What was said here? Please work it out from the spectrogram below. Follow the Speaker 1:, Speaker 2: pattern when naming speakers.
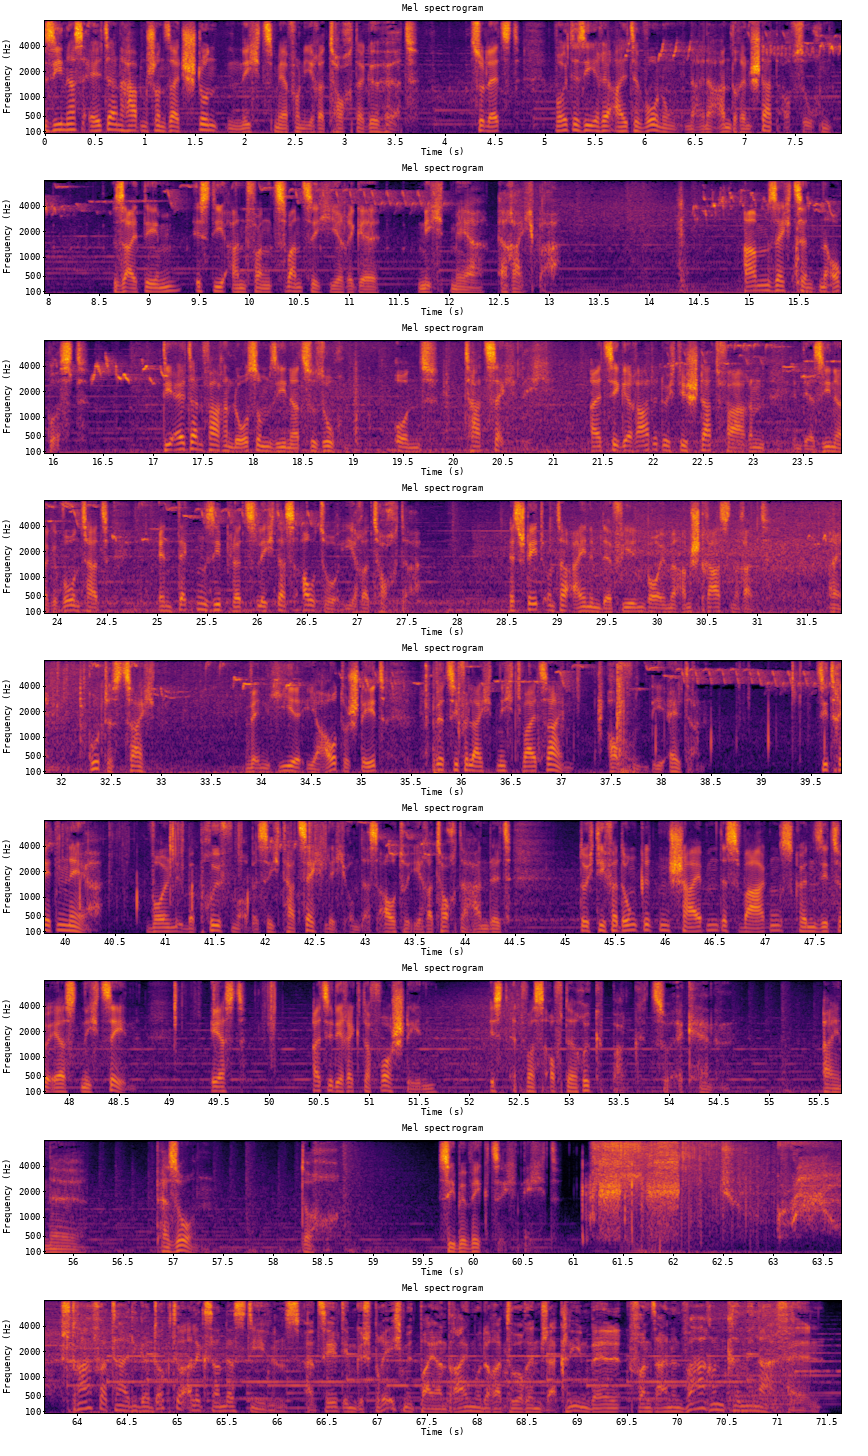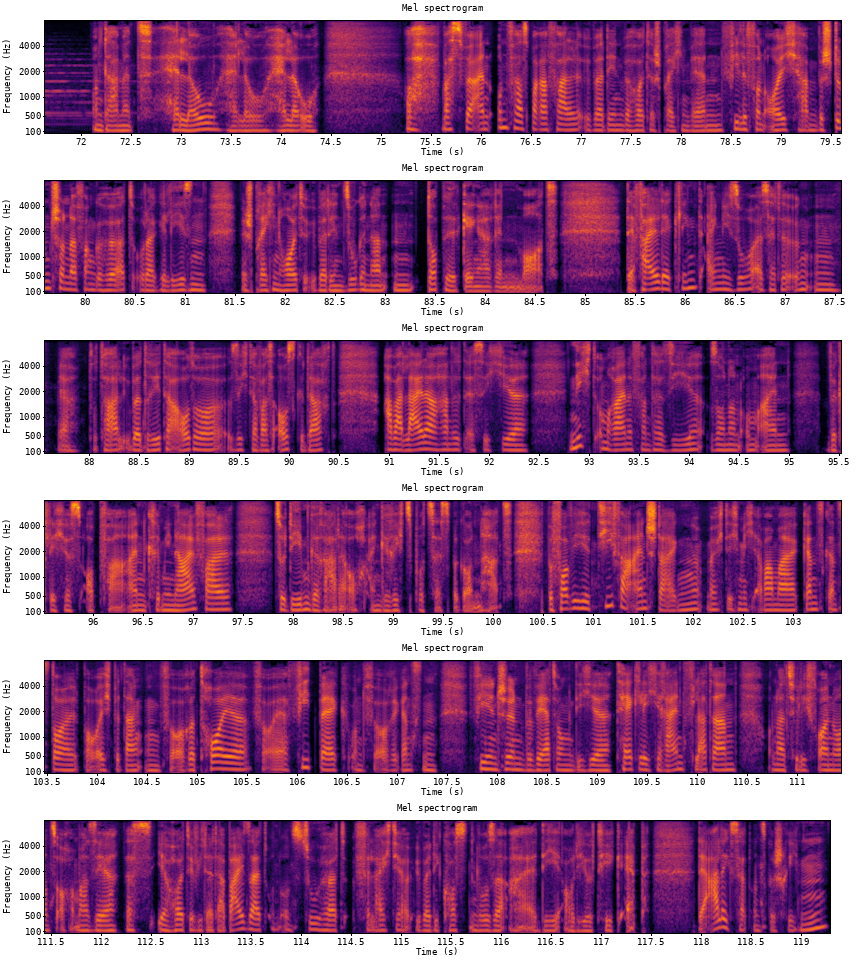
Speaker 1: Sinas Eltern haben schon seit Stunden nichts mehr von ihrer Tochter gehört. Zuletzt wollte sie ihre alte Wohnung in einer anderen Stadt aufsuchen. Seitdem ist die Anfang 20-Jährige nicht mehr erreichbar. Am 16. August. Die Eltern fahren los, um Sina zu suchen. Und tatsächlich, als sie gerade durch die Stadt fahren, in der Sina gewohnt hat, entdecken sie plötzlich das Auto ihrer Tochter. Es steht unter einem der vielen Bäume am Straßenrand. Ein gutes Zeichen. Wenn hier ihr Auto steht, wird sie vielleicht nicht weit sein, hoffen die Eltern. Sie treten näher, wollen überprüfen, ob es sich tatsächlich um das Auto ihrer Tochter handelt. Durch die verdunkelten Scheiben des Wagens können sie zuerst nicht sehen. Erst als sie direkt davor stehen, ist etwas auf der Rückbank zu erkennen. Eine Person. Doch sie bewegt sich nicht.
Speaker 2: Strafverteidiger Dr. Alexander Stevens erzählt im Gespräch mit Bayern 3 Moderatorin Jacqueline Bell von seinen wahren Kriminalfällen.
Speaker 3: Und damit hello, hello, hello. Oh, was für ein unfassbarer Fall, über den wir heute sprechen werden. Viele von euch haben bestimmt schon davon gehört oder gelesen. Wir sprechen heute über den sogenannten Doppelgängerinnenmord. Der Fall, der klingt eigentlich so, als hätte irgendein ja, total überdrehter Autor sich da was ausgedacht. Aber leider handelt es sich hier nicht um reine Fantasie, sondern um ein wirkliches Opfer. Ein Kriminalfall, zu dem gerade auch ein Gerichtsprozess begonnen hat. Bevor wir hier tiefer einsteigen, möchte ich mich aber mal ganz, ganz doll bei euch bedanken für eure Treue, für euer Feedback und für eure ganzen vielen schönen Bewertungen, die hier täglich reinflattern. Und natürlich freuen wir uns auch immer sehr, dass ihr heute wieder dabei seid und uns zuhört. Vielleicht ja über über die kostenlose ARD Audiothek App. Der Alex hat uns geschrieben.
